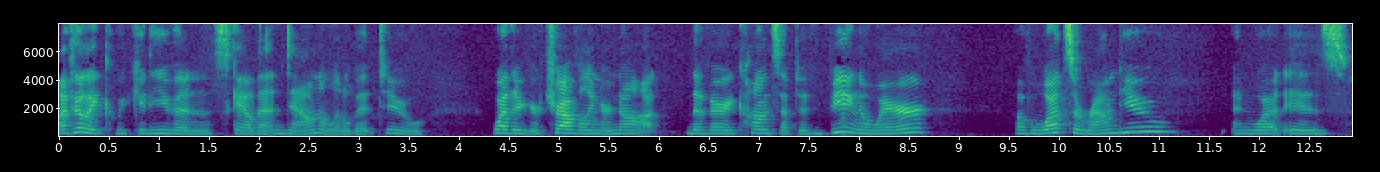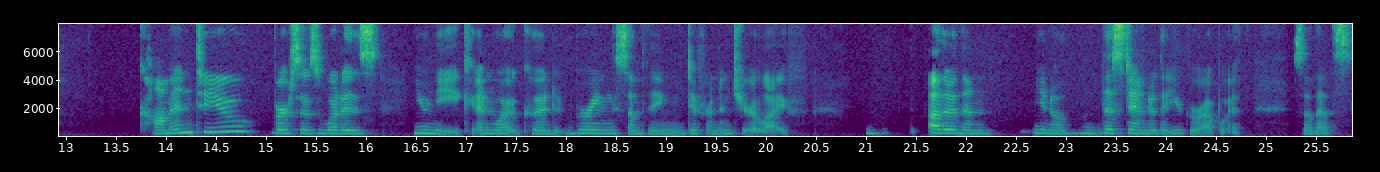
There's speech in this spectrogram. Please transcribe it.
I feel like we could even scale that down a little bit too. Whether you're traveling or not, the very concept of being aware of what's around you and what is common to you versus what is unique and what could bring something different into your life other than you know the standard that you grew up with. So that's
